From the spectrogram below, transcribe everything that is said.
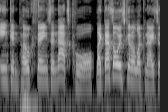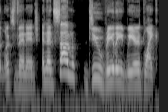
ink and poke things, and that's cool. Like that's always gonna look nice. It looks vintage. And then some do really weird, like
